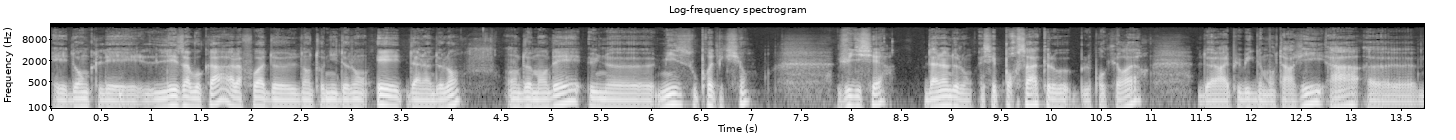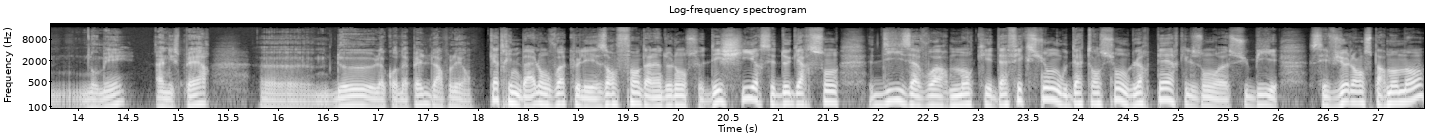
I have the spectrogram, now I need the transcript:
Et donc les, avocats, à la fois d'Anthony Delon et d'Alain Delon, ont demandé une mise sous protection judiciaire d'Alain Delon. Et c'est pour ça que le, procureur de la République de Montargis a euh, nommé un expert euh, de la cour d'appel d'Arvoléan. Catherine Ball, on voit que les enfants d'Alain Delon se déchirent. Ces deux garçons disent avoir manqué d'affection ou d'attention de leur père, qu'ils ont euh, subi ces violences par moments.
